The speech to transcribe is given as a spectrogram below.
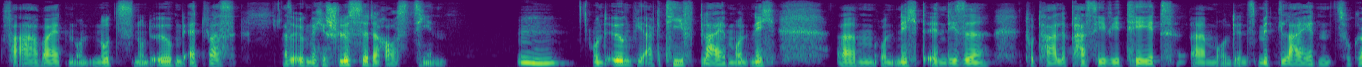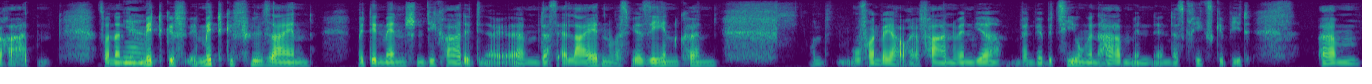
verarbeiten und nutzen und irgendetwas, also irgendwelche Schlüsse daraus ziehen. Mhm. Und irgendwie aktiv bleiben und nicht, ähm, und nicht in diese totale Passivität ähm, und ins Mitleiden zu geraten, sondern ja. im, Mitgef im Mitgefühl sein mit den Menschen, die gerade ähm, das erleiden, was wir sehen können und wovon wir ja auch erfahren, wenn wir, wenn wir Beziehungen haben in, in das Kriegsgebiet. Ähm,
